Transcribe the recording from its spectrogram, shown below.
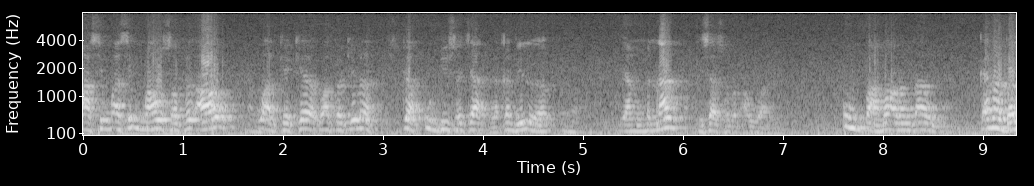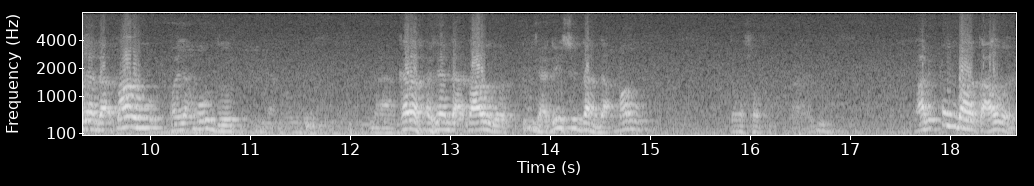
Masing-masing mau sofal awal, wah gegeran, wah bagaimana? Sudah undi saja, ya kan gitu Yang menang bisa sofal awal. Umpama orang tahu, karena banyak tidak tahu, banyak mundur. Nah, karena banyak tidak tahu tuh, jadi sudah tidak mau filosofi. Tapi umbal tahu,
